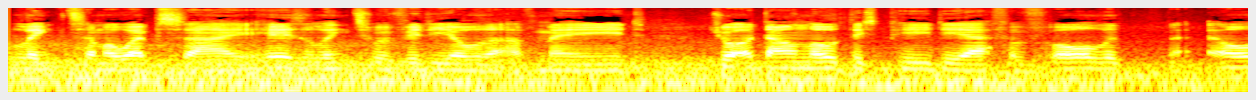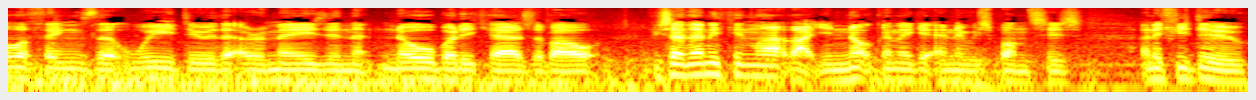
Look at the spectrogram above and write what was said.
link to my website, here's a link to a video that I've made, do you want to download this PDF of all the all the things that we do that are amazing that nobody cares about? If you send anything like that, you're not going to get any responses, and if you do,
